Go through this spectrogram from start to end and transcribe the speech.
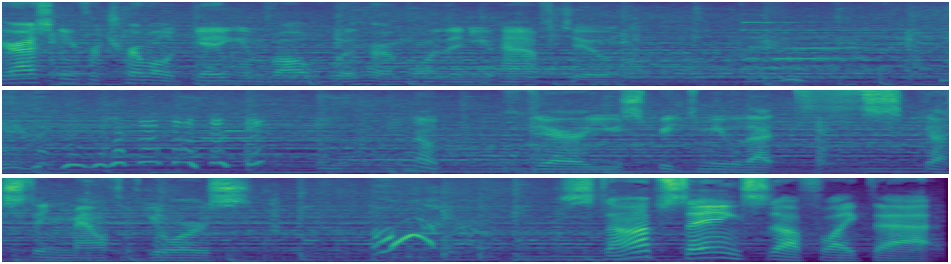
You're asking for trouble getting involved with her more than you have to. No dare you speak to me with that disgusting mouth of yours. Stop saying stuff like that.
